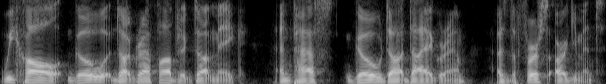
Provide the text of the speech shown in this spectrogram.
we call go.graphObject.make and pass go.diagram as the first argument,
